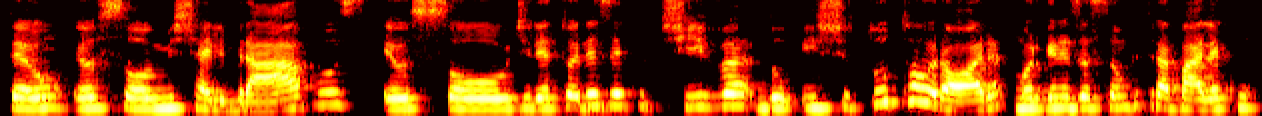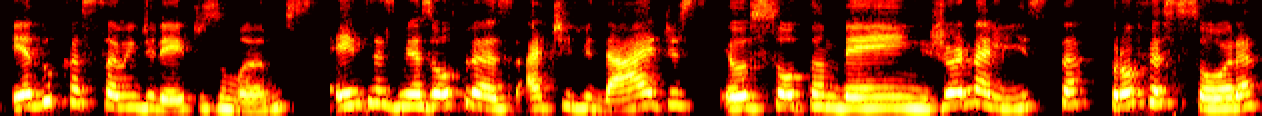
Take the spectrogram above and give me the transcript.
Então, eu sou Michele Bravos, eu sou diretora executiva do Instituto Aurora, uma organização que trabalha com educação em direitos humanos. Entre as minhas outras atividades, eu sou também jornalista, professora,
